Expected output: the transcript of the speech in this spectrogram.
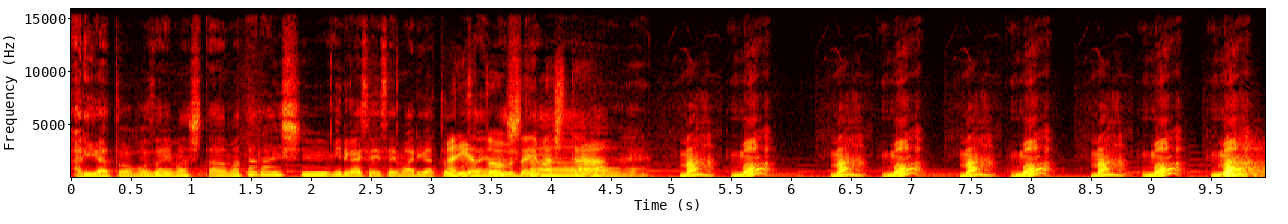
ありがとうございました。また来週。ミルガイ先生もありがとうございました。ありがとうございました。ま。あま。ま。あま。ま。あま。ま。あま。ま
